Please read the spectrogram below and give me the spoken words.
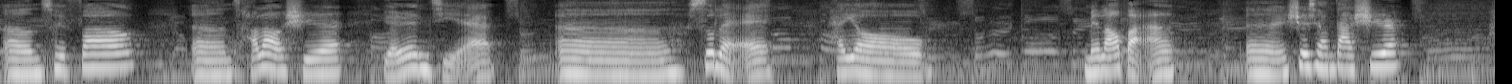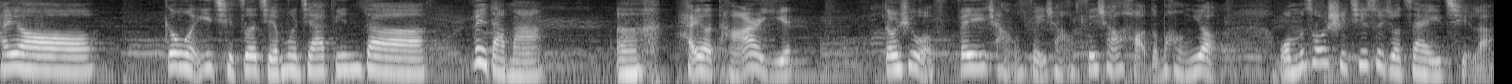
嗯，翠芳，嗯，曹老师，圆圆姐，嗯，苏磊，还有梅老板，嗯，摄像大师，还有跟我一起做节目嘉宾的魏大妈，嗯，还有唐二姨，都是我非常非常非常好的朋友。我们从十七岁就在一起了，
